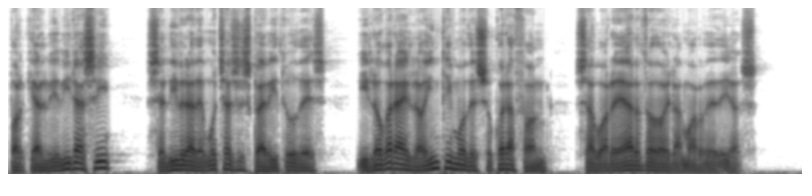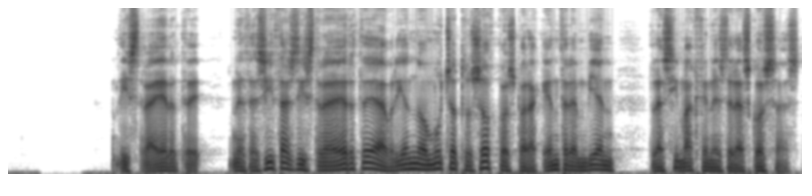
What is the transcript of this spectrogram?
porque al vivir así se libra de muchas esclavitudes y logra en lo íntimo de su corazón saborear todo el amor de Dios. Distraerte. Necesitas distraerte abriendo mucho tus ojos para que entren bien las imágenes de las cosas,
